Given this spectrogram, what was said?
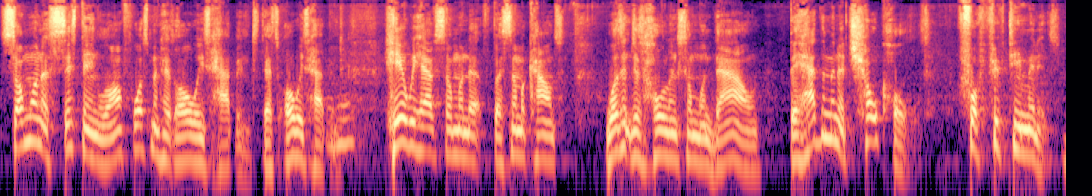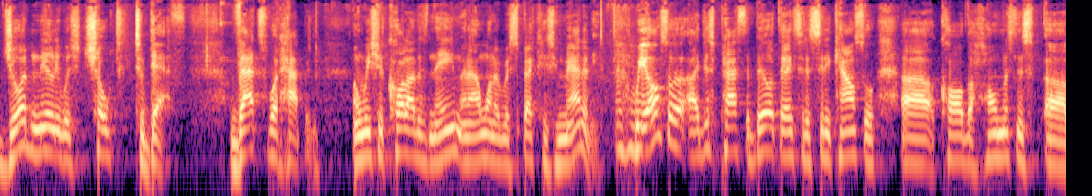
someone assisting law enforcement has always happened. That's always happened. Mm -hmm. Here we have someone that, by some accounts, wasn't just holding someone down, they had them in a chokehold for 15 minutes. Jordan Neely was choked to death. That's what happened. And we should call out his name, and I want to respect his humanity. Mm -hmm. We also, I just passed a bill thanks to the City Council uh, called the Homelessness uh,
